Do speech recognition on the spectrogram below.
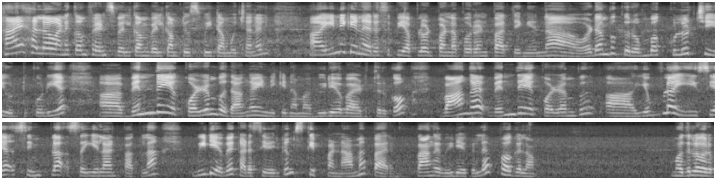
ஹாய் ஹலோ வணக்கம் friends welcome welcome to sweet Ammu channel இன்றைக்கி என்ன ரெசிபி அப்லோட் பண்ண போகிறேன்னு பார்த்தீங்கன்னா உடம்புக்கு ரொம்ப குளிர்ச்சியூட்டக்கூடிய வெந்தய குழம்பு தாங்க இன்றைக்கி நம்ம வீடியோவாக எடுத்திருக்கோம். வாங்க வெந்தய குழம்பு எவ்வளோ ஈஸியாக சிம்பிளாக செய்யலான்னு பார்க்கலாம். வீடியோவை கடைசி வரைக்கும் ஸ்கிப் பண்ணாமல் பாருங்கள் வாங்க வீடியோக்குள்ளே போகலாம். முதல்ல ஒரு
